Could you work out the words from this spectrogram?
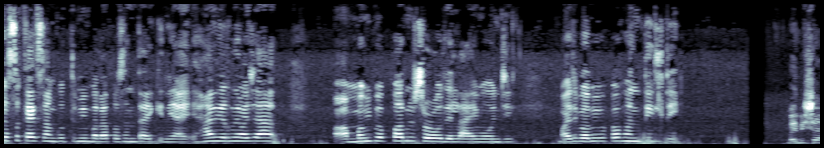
कसं काय सांगू? तुम्ही मला पसंत आहे की नाही हा निर्णय माझ्या मम्मी पप्पांनी सोडवलेला आहे मोहनजी. माझे मम्मी पप्पा म्हणतील ते. मनीषा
